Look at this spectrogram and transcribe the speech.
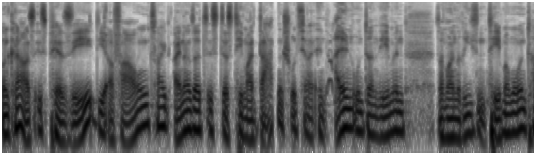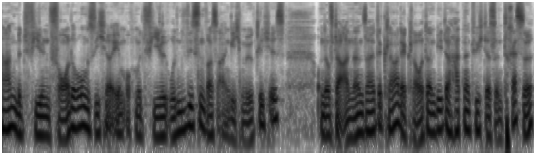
Und klar, es ist per se, die Erfahrung zeigt, einerseits ist das Thema Datenschutz ja in allen Unternehmen, sagen wir mal, ein Riesenthema momentan mit vielen Forderungen, sicher eben auch mit viel Unwissen, was eigentlich möglich ist. Und auf der anderen Seite, klar, der Cloud-Anbieter hat natürlich das Interesse,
